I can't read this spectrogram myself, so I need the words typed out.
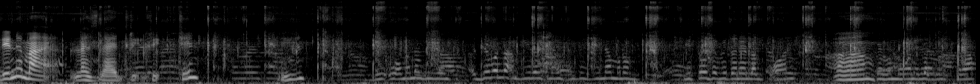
Di na ma landslide Jen. Ayun. Di, man ang gilang. Di man ang gilang na yung tigina mo ron. Dito, di bito nilang kuan. Ah, Kaya mo nila scrap.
